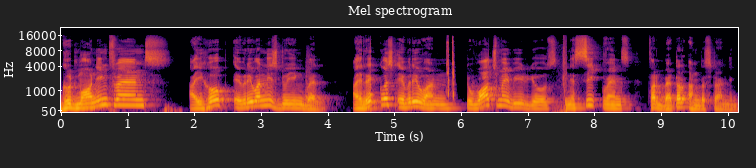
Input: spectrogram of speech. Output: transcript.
Good morning, friends. I hope everyone is doing well. I request everyone to watch my videos in a sequence for better understanding.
